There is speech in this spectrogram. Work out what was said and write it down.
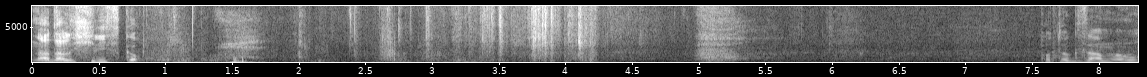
nadal ślisko. Potok za mną.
